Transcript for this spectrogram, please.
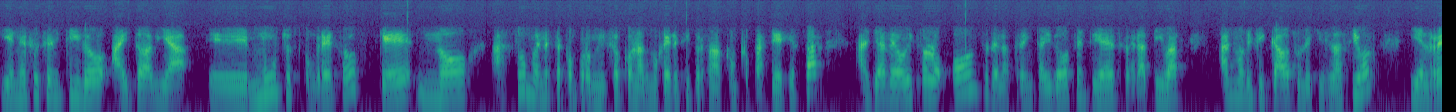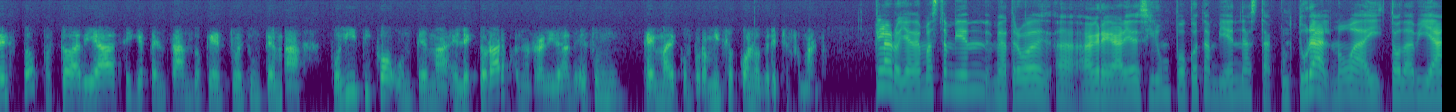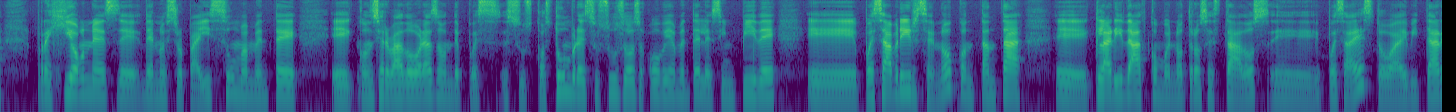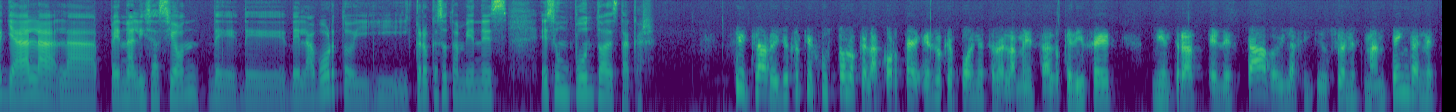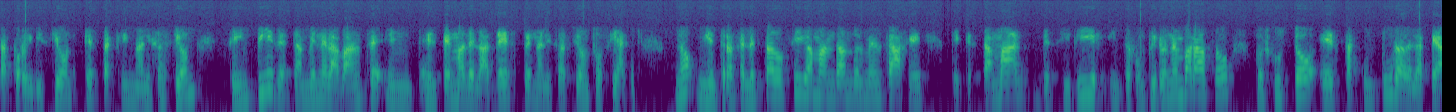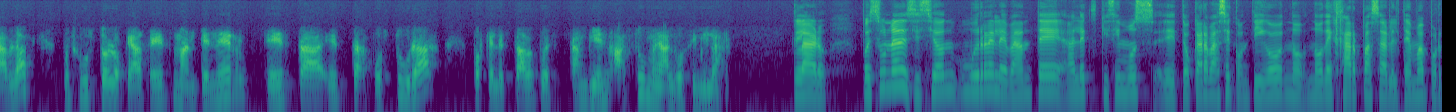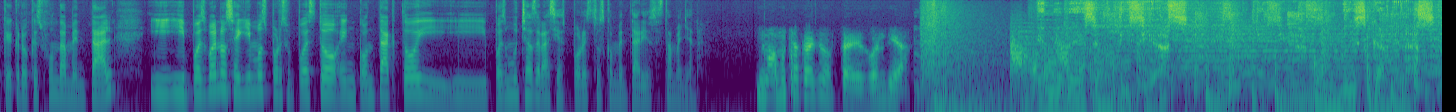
y en ese sentido hay todavía eh, muchos congresos que no asumen este compromiso con las mujeres y personas con capacidad de gestar. Allá de hoy solo 11 de las 32 entidades federativas han modificado su legislación y el resto pues todavía sigue pensando que esto es un tema político, un tema electoral, cuando en realidad es un tema de compromiso con los derechos humanos. Claro, y además también me atrevo a, agregar y a decir un poco también hasta cultural, ¿no? Hay todavía regiones de, de nuestro país sumamente eh, conservadoras donde pues sus costumbres, sus usos obviamente les impide eh, pues abrirse, ¿no? Con tanta eh, claridad como en otros estados, pues a esto, a evitar ya la, la penalización de, de, del aborto y, y creo que eso también es, es un punto a destacar. Sí, claro, yo creo que justo lo que la Corte es lo que pone sobre la mesa, lo que dice es, mientras el Estado y las instituciones mantengan esta prohibición, esta criminalización, se impide también el avance en el tema de la despenalización social, ¿no? Mientras el Estado siga mandando el mensaje de que está mal decidir interrumpir un embarazo, pues justo esta cultura de la que hablas, pues justo lo que hace es mantener esta esta postura porque el Estado pues también asume algo similar. Claro, pues una decisión muy relevante. Alex, quisimos eh, tocar base contigo, no, no dejar pasar el tema porque creo que es fundamental. Y, pues bueno, seguimos por supuesto en contacto y, pues muchas gracias por estos comentarios esta mañana. No, muchas gracias a ustedes. Buen día. MBS Noticias con Luis Cárdenas.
